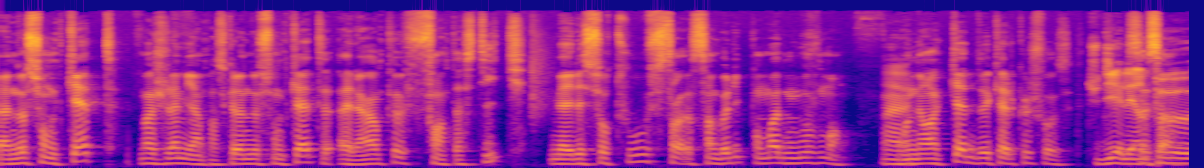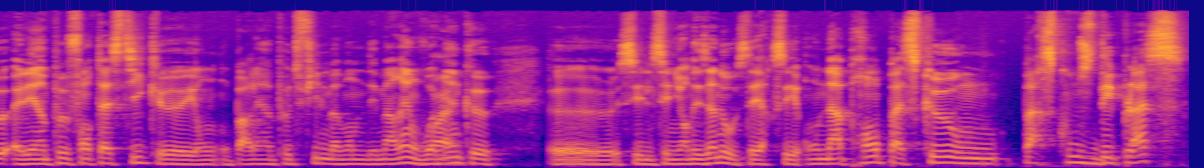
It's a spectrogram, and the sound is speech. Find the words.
La notion de quête, moi je l'aime bien parce que la notion de quête, elle est un peu fantastique, mais elle est surtout symbolique pour moi de mouvement. On est en quête de quelque chose. Tu dis elle est, un peu, elle est un peu fantastique euh, et on, parlait un peu de film avant de démarrer. On voit bien que euh, c'est le Seigneur des Anneaux, c'est-à-dire que c'est on apprend parce que on, parce qu'on se déplace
